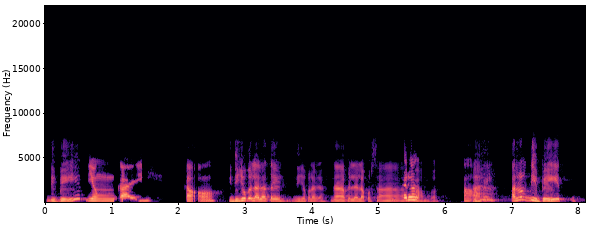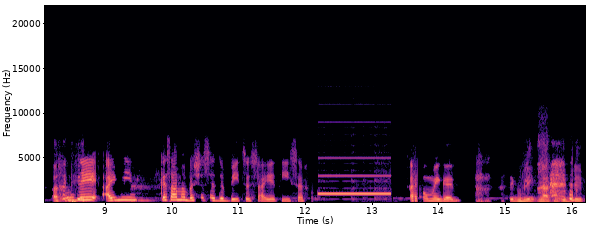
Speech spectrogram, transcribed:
Debate? Yung guy? Oo. Hindi niyo kilala, te. Hindi niyo kilala. Nakilala ko sa Pero- Bamba. Okay. Ah, anong debate? Anong Hindi, I mean, kasama ba siya sa debate society sa Ay, oh my God. I-bleep natin, i-bleep.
